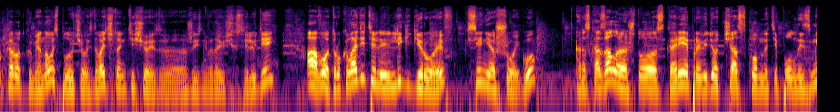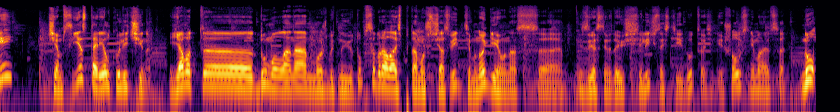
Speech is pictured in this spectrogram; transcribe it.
короткая у меня новость получилась. Давайте что-нибудь еще из э, жизни выдающихся людей. А, вот, руководитель Лиги Героев Ксения Шойгу рассказала, что скорее проведет час в комнате полный змей, чем съест тарелку личинок. Я вот э, думал, она, может быть, на YouTube собралась, потому что сейчас, видите, многие у нас э, известные выдающиеся личности идут, всякие шоу снимаются. Ну,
